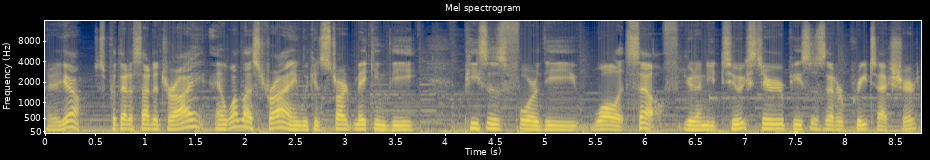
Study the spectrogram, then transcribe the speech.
There you go. Just put that aside to dry. And while that's drying, we can start making the pieces for the wall itself. You're going to need two exterior pieces that are pre-textured.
